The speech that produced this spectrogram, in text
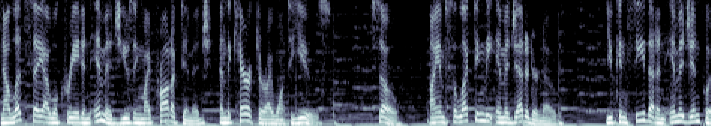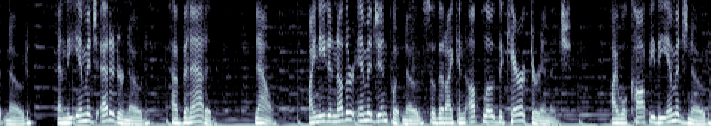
Now let's say I will create an image using my product image and the character I want to use. So, I am selecting the image editor node. You can see that an image input node and the image editor node have been added. Now, I need another image input node so that I can upload the character image. I will copy the image node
